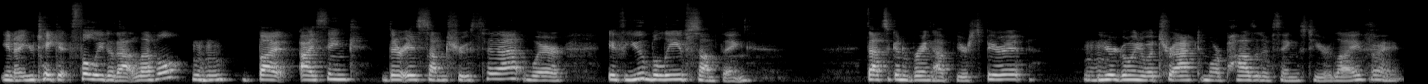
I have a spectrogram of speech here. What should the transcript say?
you know you take it fully to that level, Mm-hmm. but I think there is some truth to that where if you believe something, that's going to bring up your spirit. You're going to attract more positive things to your life. Right.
